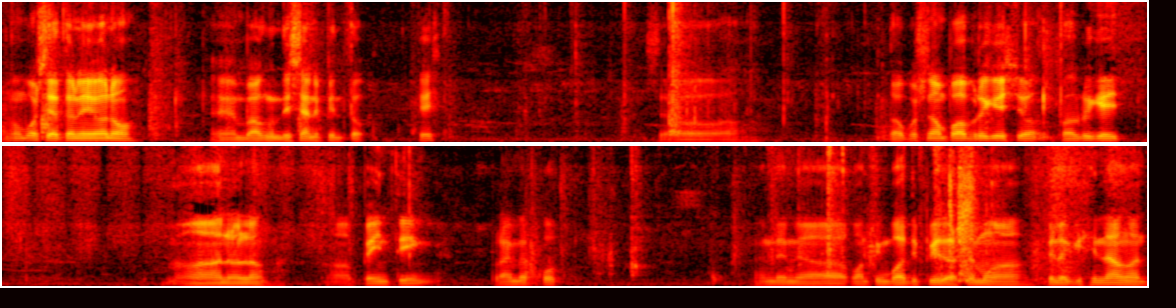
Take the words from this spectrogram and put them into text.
Mga boss, ito na yung ano. Eh, bagong design ni Pinto. Okay? So, tapos ng fabrication, fabricate, mga ano lang, ah, painting, primer coat, and then uh, konting body filler sa mga pinaghihinangan.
